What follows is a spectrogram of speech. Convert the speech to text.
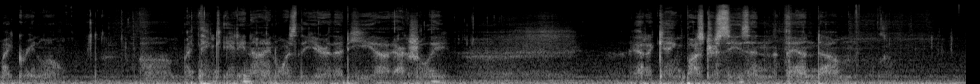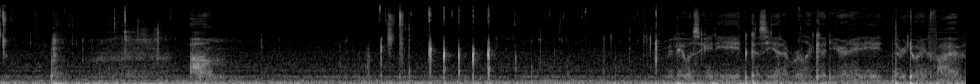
Mike Greenwell. Um, I think 89 was the year that he uh, actually had a gangbuster season and um, um, maybe it was 88 because he had a really good year in 88 325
